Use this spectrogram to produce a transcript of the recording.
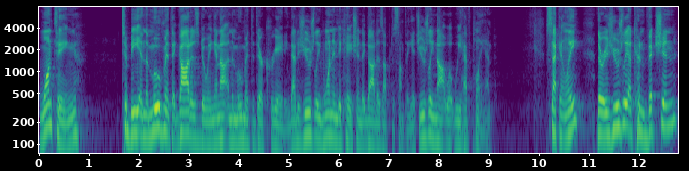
wanting to be in the movement that God is doing and not in the movement that they're creating. That is usually one indication that God is up to something. It's usually not what we have planned. Secondly, there is usually a conviction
